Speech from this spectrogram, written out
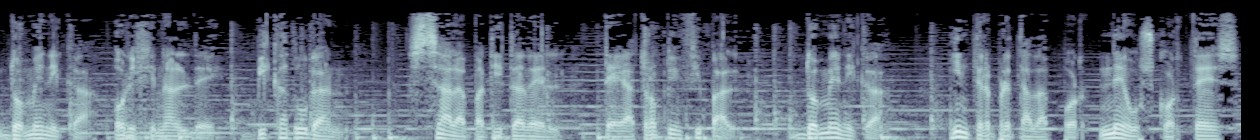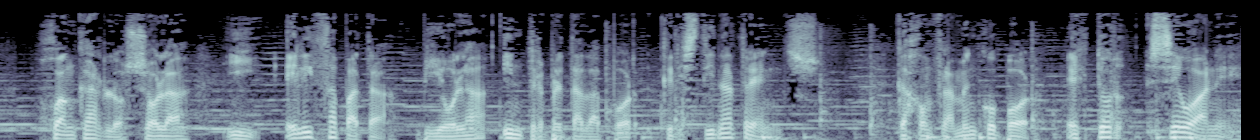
Doménica, original de Pica Durán, sala patita del Teatro Principal. Doménica, interpretada por Neus Cortés, Juan Carlos Sola y Eli Zapata. Viola, interpretada por Cristina Trench. Cajón flamenco por Héctor Seoane.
